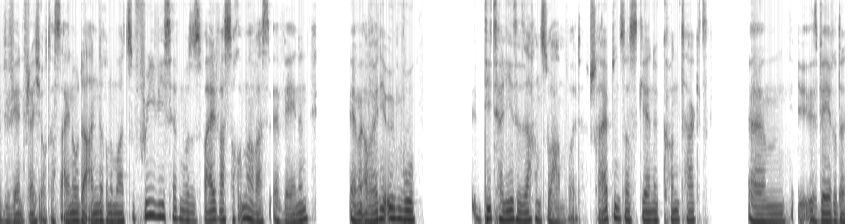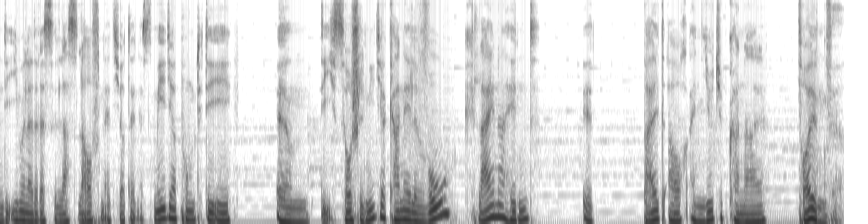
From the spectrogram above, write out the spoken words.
Wir werden vielleicht auch das eine oder andere nochmal zu Freebie, Seven vs. Wild, was auch immer was erwähnen. Ähm, aber wenn ihr irgendwo detaillierte Sachen zu haben wollt, schreibt uns das gerne. Kontakt ähm, es wäre dann die E-Mail-Adresse lasslaufen.jnsmedia.de. Ähm, die Social Media Kanäle, wo, kleiner Hint, äh, bald auch ein YouTube-Kanal folgen wird.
